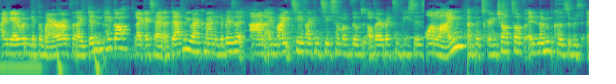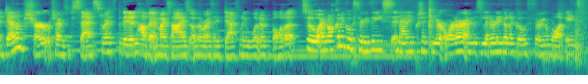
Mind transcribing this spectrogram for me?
I knew I wouldn't get the wear of that I didn't pick up. Like I said, I definitely recommended a visit and I might see if I can see some of those other bits and pieces online and put screenshots of in them because it was a denim shirt which I was obsessed with but they didn't have it in my size otherwise I definitely would have bought it. So I'm not going to go through these in any particular order. I'm just literally going to go through what is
